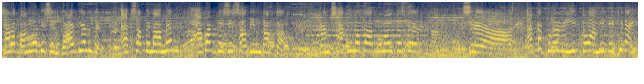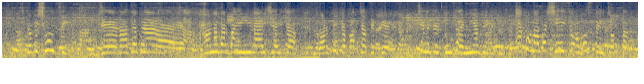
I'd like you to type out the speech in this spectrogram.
সারা বাংলাদেশের গার্ডিয়ানদের একসাথে নামেন, আবার দেশের স্বাধীন দরকার। কারণ স্বাধীনতা মনে হইতেছে সে একাত্তরের ঈদ তো আমি দেখি নাই, তবে শুনছি যে রাজাদের হানাদার বাহিনীরা এসে এটা ঘর থেকে বাচ্চাদেরকে, ছেলেদেরকে উঠায় নিয়ে যেত এখন আবার সেই অবস্থায় চলতেছে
